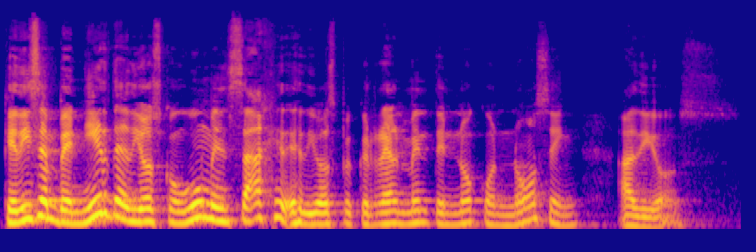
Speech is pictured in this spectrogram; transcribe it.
que dicen venir de Dios con un mensaje de Dios, pero que realmente no conocen a Dios.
